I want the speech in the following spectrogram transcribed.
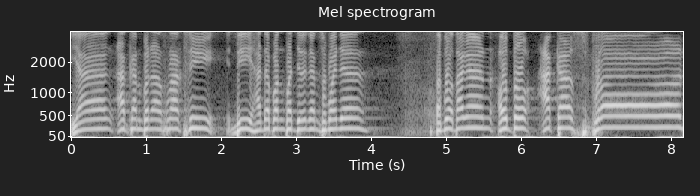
yang akan beratraksi di hadapan panjenengan semuanya. Tepuk tangan untuk Akas Production.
